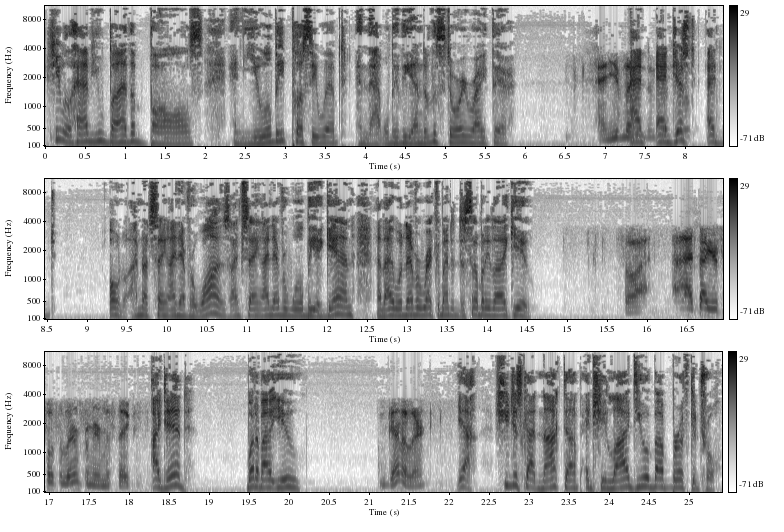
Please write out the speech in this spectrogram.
She will have you by the balls, and you will be pussy whipped, and that will be the end of the story right there. And you've never And been and just and oh no, I'm not saying I never was. I'm saying I never will be again, and I would never recommend it to somebody like you. So I, I thought you were supposed to learn from your mistakes. I did. What about you? I'm gonna learn. Yeah, she just got knocked up, and she lied to you about birth control.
